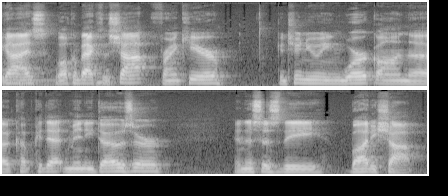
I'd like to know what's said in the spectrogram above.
Hey guys, welcome back to the shop. Frank here, continuing work on the Cub Cadet Mini Dozer, and this is the body shop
